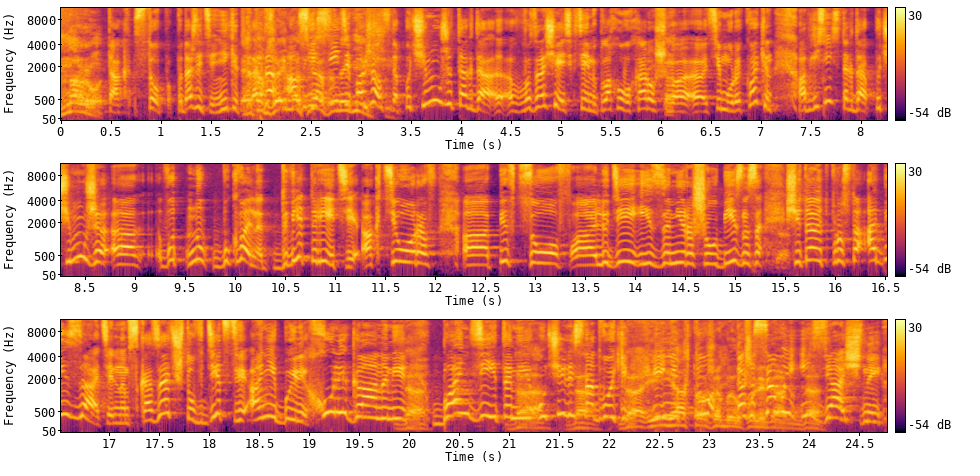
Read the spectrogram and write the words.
народ. Так, стоп, подождите, Никита, Это тогда объясните, вещи. пожалуйста, почему же тогда, э, возвращаясь к теме плохого, хорошего э, Тимура и Квакин, объясните тогда, почему же э, вот, ну, буквально две трети актеров, э, певцов, э, людей из мира шоу-бизнеса считают просто обязательным сказать, что в детстве они были хулиганами, Да. бандитами, Да, учились да, на двойке, да, и и никто, даже хулиганом, самый да. изящный,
